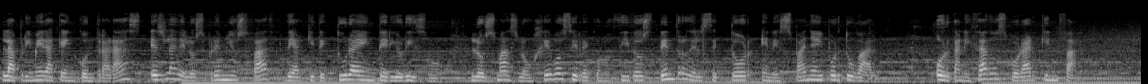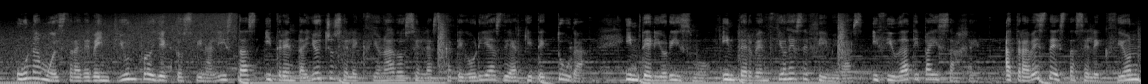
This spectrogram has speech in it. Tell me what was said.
La primera que encontrarás es la de los premios FAD de arquitectura e interiorismo, los más longevos y reconocidos dentro del sector en España y Portugal organizados por Arkinfa. Una muestra de 21 proyectos finalistas y 38 seleccionados en las categorías de arquitectura, interiorismo, intervenciones efímeras y ciudad y paisaje. A través de esta selección,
